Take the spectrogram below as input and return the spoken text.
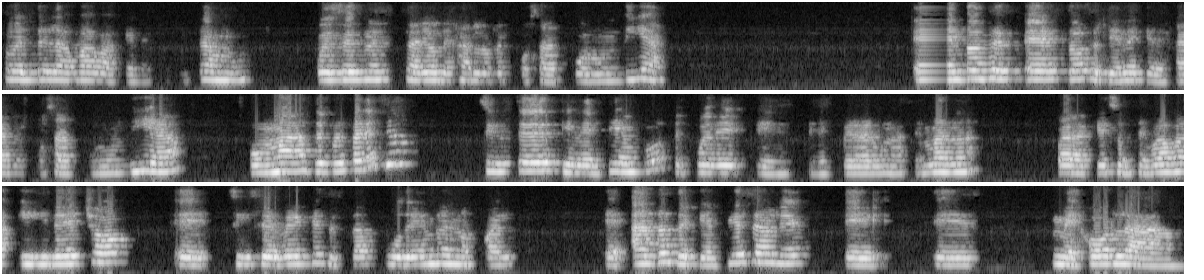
suelte la baba que necesitamos, pues es necesario dejarlo reposar por un día. Entonces, esto se tiene que dejar reposar por un día o más, de preferencia. Si ustedes tienen tiempo, se puede este, esperar una semana para que suelte baba. Y de hecho, eh, si se ve que se está pudriendo el nopal, eh, antes de que empiece a oler, eh, es mejor la,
